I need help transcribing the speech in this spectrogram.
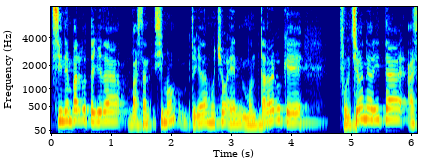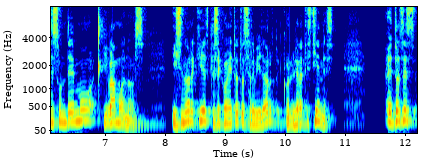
Sin embargo, te ayuda bastantísimo, te ayuda mucho en montar algo que funcione ahorita, haces un demo y vámonos. Y si no requieres que se conecte a tu servidor, con el gratis tienes. Entonces,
